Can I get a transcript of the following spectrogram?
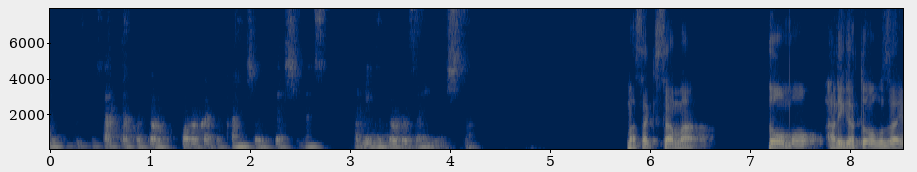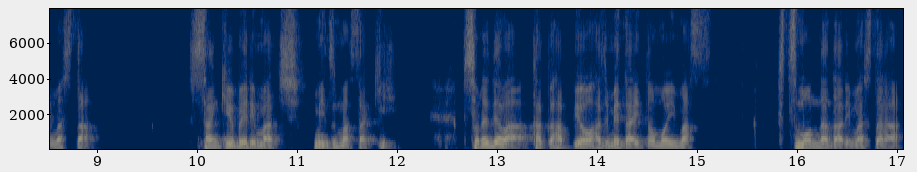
えてくださったことを心から感謝いたします。ありがとうございました。まき様、どうもありがとうございました。Thank you very much, Ms. まさき。それでは各発表を始めたいと思います。質問などありましたら、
